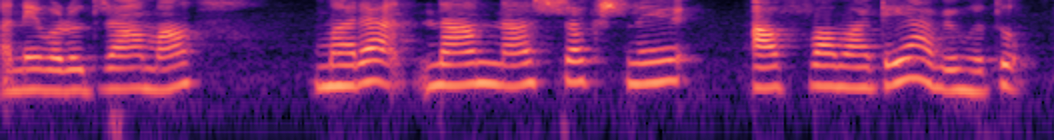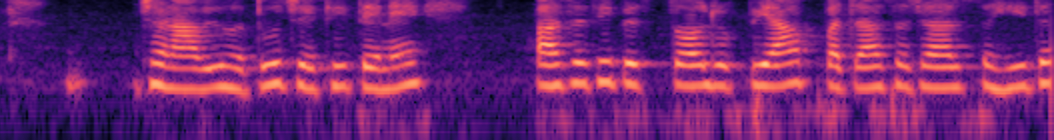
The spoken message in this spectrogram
અને વડોદરામાં મારા નામના શખ્સને આપવા માટે આવ્યો હતો. જણાવ્યું હતું જેથી તેને પાસેથી પિસ્તોલ રૂપિયા પચાસ હજાર સહિત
